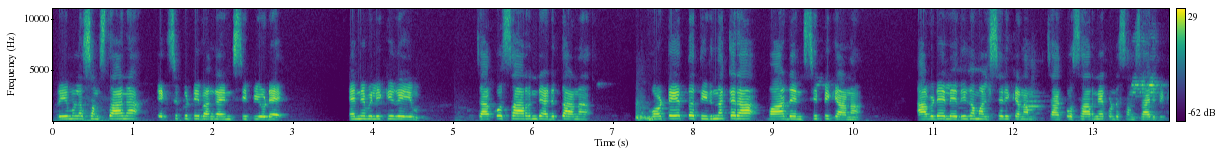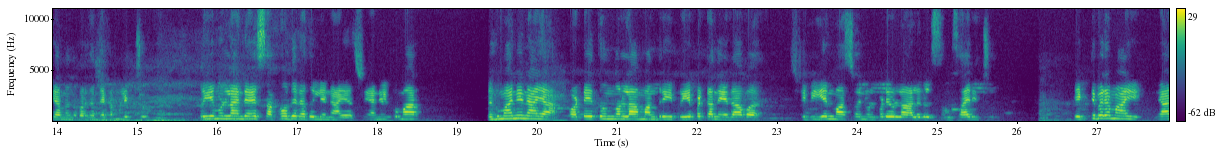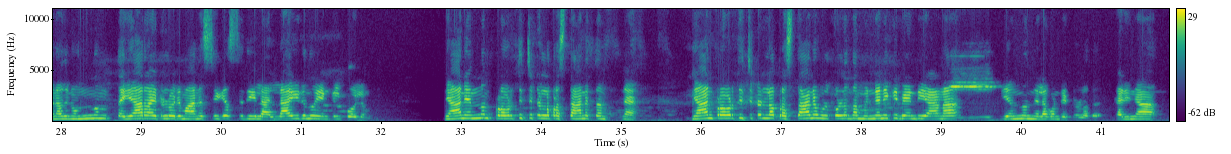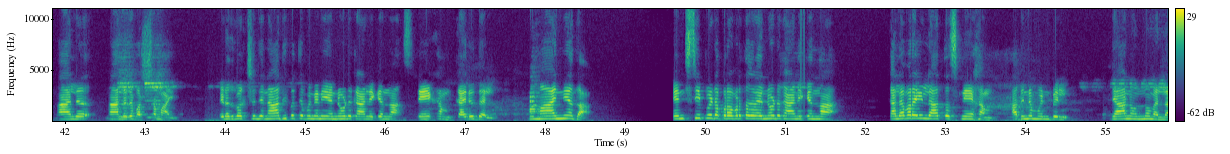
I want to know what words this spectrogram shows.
പ്രിയമുള്ള സംസ്ഥാന എക്സിക്യൂട്ടീവ് അംഗം എൻ സി പിയുടെ എന്നെ വിളിക്കുകയും ചാക്കോ സാറിന്റെ അടുത്താണ് കോട്ടയത്ത് തിരുനക്കര വാർഡ് എൻ സി പിക്കാണ് അവിടെ ലതിക മത്സരിക്കണം ചാക്കോ സാറിനെ കൊണ്ട് സംസാരിപ്പിക്കാമെന്ന് പറഞ്ഞു അദ്ദേഹം വിളിച്ചു. പ്രിയമുള്ള എന്റെ സഹോദര തുല്യനായ ശ്രീ അനിൽകുമാർ ബഹുമാന്യനായ കോട്ടയത്തു നിന്നുള്ള മന്ത്രി പ്രിയപ്പെട്ട നേതാവ് ശ്രീ വി എൻ വാസവൻ ഉൾപ്പെടെയുള്ള ആളുകൾ സംസാരിച്ചു. വ്യക്തിപരമായി ഞാൻ അതിനൊന്നും തയ്യാറായിട്ടുള്ള ഒരു മാനസിക സ്ഥിതിയിലല്ലായിരുന്നു എങ്കിൽ പോലും ഞാൻ എന്നും പ്രവർത്തിച്ചിട്ടുള്ള പ്രസ്ഥാനത്തിന് ഞാൻ പ്രവർത്തിച്ചിട്ടുള്ള പ്രസ്ഥാനം ഉൾക്കൊള്ളുന്ന മുന്നണിക്ക് വേണ്ടിയാണ് എന്നും നിലകൊണ്ടിട്ടുള്ളത്. കഴിഞ്ഞ നാല് നാലര വർഷമായി. ഇടതുപക്ഷ ജനാധിപത്യ മുന്നണി എന്നോട് കാണിക്കുന്ന സ്നേഹം കരുതൽ മാന്യത എൻ സി പിയുടെ പ്രവർത്തകർ എന്നോട് കാണിക്കുന്ന കലവറയില്ലാത്ത സ്നേഹം അതിന് മുൻപിൽ ഞാൻ ഒന്നുമല്ല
